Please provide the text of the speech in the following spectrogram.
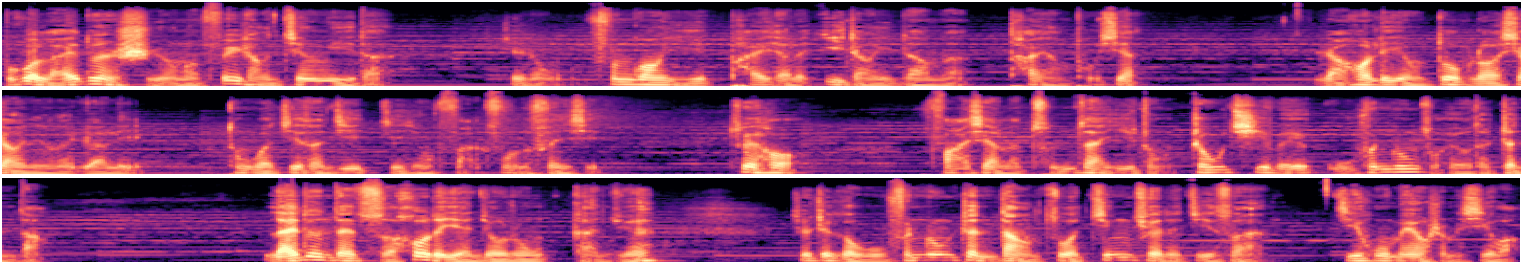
不过，莱顿使用了非常精密的这种分光仪，拍下了一张一张的太阳谱线，然后利用多普勒效应的原理，通过计算机进行反复的分析，最后发现了存在一种周期为五分钟左右的震荡。莱顿在此后的研究中感觉，就这个五分钟震荡做精确的计算几乎没有什么希望。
